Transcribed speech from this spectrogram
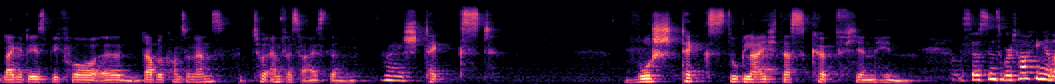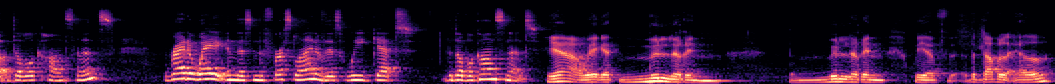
like it is before uh, double consonants, to emphasize them. Right. Steckst. Wo steckst du gleich das Köpfchen hin? So since we're talking about double consonants, right away in this, in the first line of this, we get the double consonant. Yeah, we get Müllerin. The Müllerin. We have the double L,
